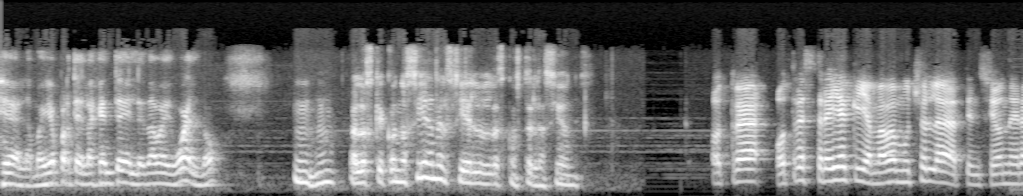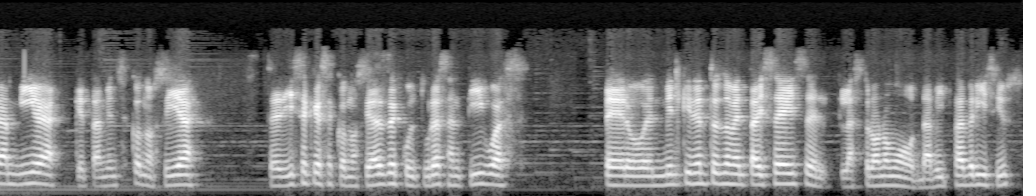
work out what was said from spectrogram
A la mayor parte de la gente le daba igual, ¿no? A los que conocían el cielo, las constelaciones. Otra, otra estrella que llamaba mucho la atención era Mira, que también se conocía, se dice que se conocía desde culturas antiguas, pero en 1596 el, astrónomo David Fabricius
